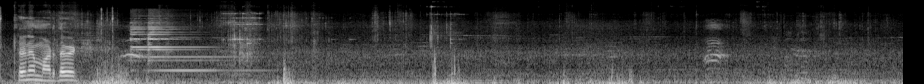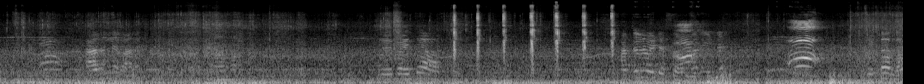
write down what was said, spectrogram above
అట్లనే మడత పెట్టి అట్లనే పెట్టేస్తావా? పెట్టాలా?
